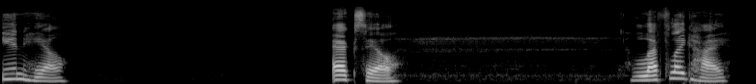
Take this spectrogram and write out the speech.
Inhale. Exhale. Left leg high.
